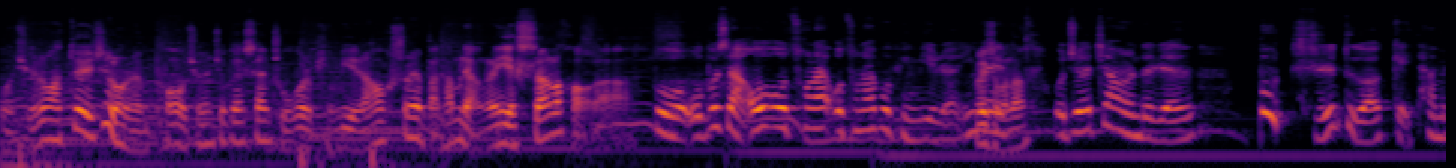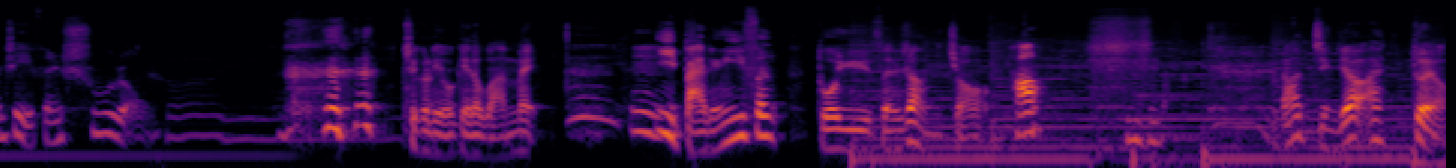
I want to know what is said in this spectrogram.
我觉得嘛，对于这种人，朋友圈就该删除或者屏蔽，然后顺便把他们两个人也删了好了。不，我不想，我我从来我从来不屏蔽人，因为什么呢？我觉得这样的人不值得给他们这一份殊荣。这个理由给的完美，嗯，一百零一分，多余一分，让你骄傲。好，然后紧接着，哎，对哦，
